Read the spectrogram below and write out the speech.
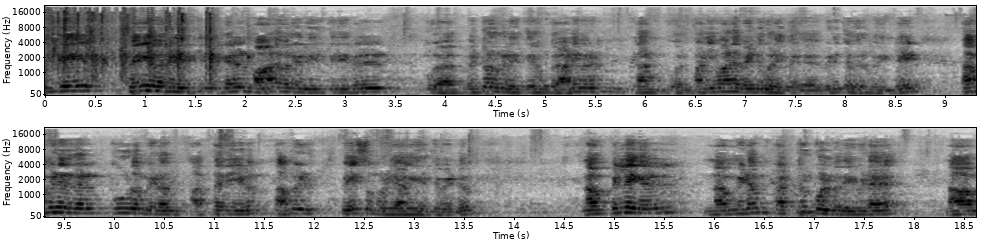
இங்கே பெரியவர்கள் இருக்கிறீர்கள் மாணவர்கள் இருக்கிறீர்கள் பெற்றோர்கள் இருக்கிறீர்கள். உங்கள் அனைவரும் நான் ஒரு பணிவான வேண்டுகோளை விடுக்க விரும்புகின்றேன். தமிழர்கள் கூடும் இடம் அத்தனையிலும் தமிழ் பேசும் மொழியாக இருக்க வேண்டும். நம் பிள்ளைகள் நம்மிடம் கற்றுக்கொள்வதை விட நாம்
